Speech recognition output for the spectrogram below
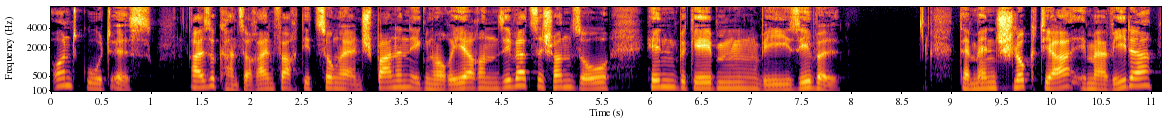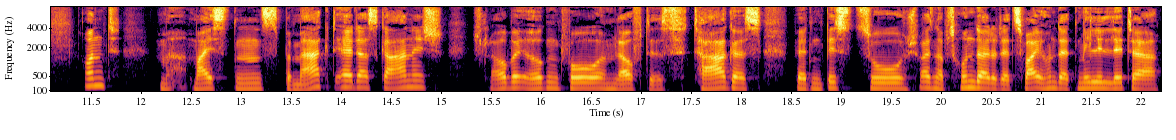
und gut ist. Also kannst du auch einfach die Zunge entspannen, ignorieren, sie wird sich schon so hinbegeben, wie sie will. Der Mensch schluckt ja immer wieder und meistens bemerkt er das gar nicht. Ich glaube, irgendwo im Laufe des Tages werden bis zu, ich weiß nicht, ob es 100 oder 200 Milliliter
